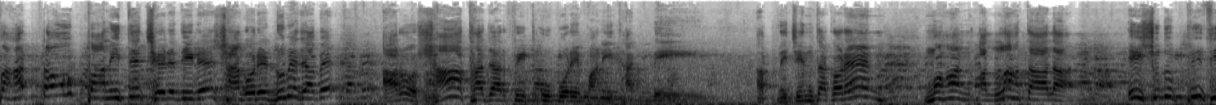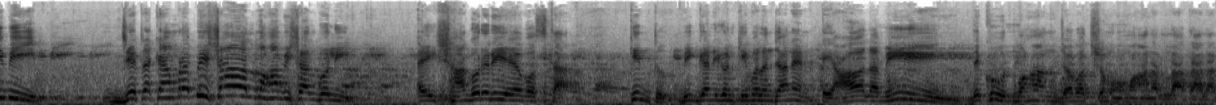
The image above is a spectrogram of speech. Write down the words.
পাহাড়টাও পানিতে ছেড়ে দিলে সাগরে ডুবে যাবে। আরও সাত হাজার ফিট উপরে পানি থাকবে। আপনি চিন্তা করেন, মহান আল্লাহ তালা এই শুধু পৃথিবী যেটাকে আমরা বিশাল, মহাবিশাল বলি, এই সাগরেরই অবস্থা। কিন্তু বিজ্ঞানীগণ কি বলেন জানেন? এই আলামিন, দেখুন, মহান জগৎ সমূহ মহান আল্লাহ তাআলা।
